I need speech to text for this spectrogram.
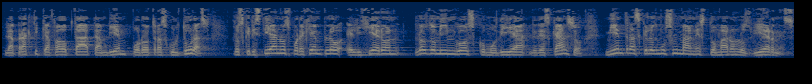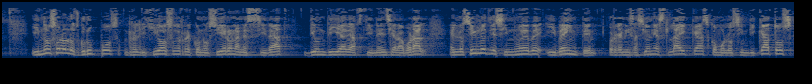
la práctica fue adoptada también por otras culturas. Los cristianos, por ejemplo, eligieron los domingos como día de descanso, mientras que los musulmanes tomaron los viernes. Y no solo los grupos religiosos reconocieron la necesidad de un día de abstinencia laboral. En los siglos XIX y XX, organizaciones laicas como los sindicatos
